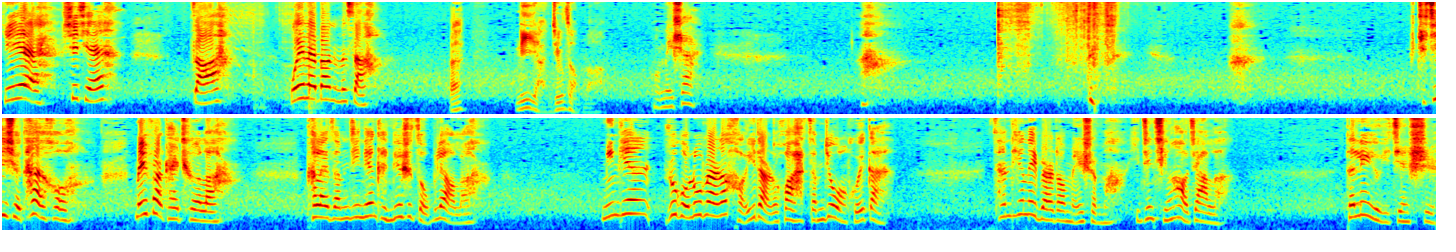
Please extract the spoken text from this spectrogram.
爷爷、薛钱，早啊！我也来帮你们扫。哎，你眼睛怎么了？我没事儿。啊，这积雪太厚，没法开车了。看来咱们今天肯定是走不了了。明天如果路面能好一点的话，咱们就往回赶。餐厅那边倒没什么，已经请好假了。但另有一件事，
